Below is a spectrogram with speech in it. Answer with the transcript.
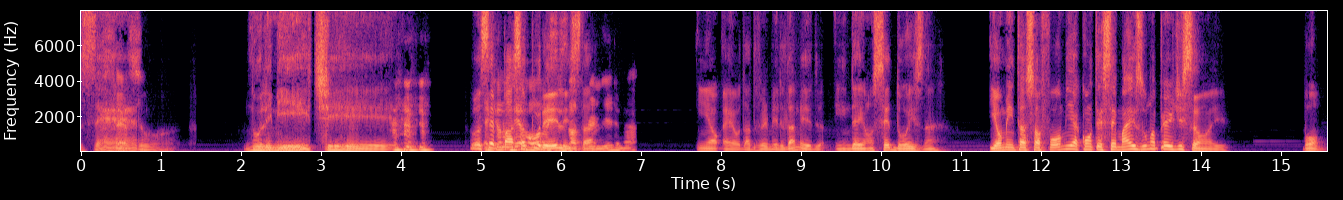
Zero. No limite. Você É passa por eles, tá? vermelhos, né? Em- é, o dado vermelho dá medo. E ainda iam ser dois, né? E aumentar sua fome e acontecer mais uma perdição aí. Bom,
